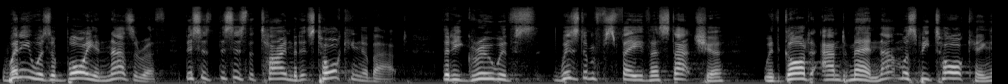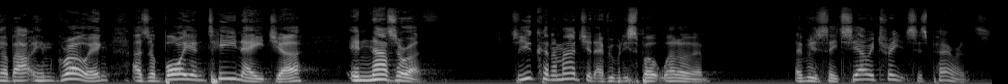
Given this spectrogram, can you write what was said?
when he was a boy in Nazareth, this is, this is the time that it's talking about. That he grew with wisdom, favor, stature with God and men. That must be talking about him growing as a boy and teenager in Nazareth. So you can imagine everybody spoke well of him. Everybody said, See how he treats his parents.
